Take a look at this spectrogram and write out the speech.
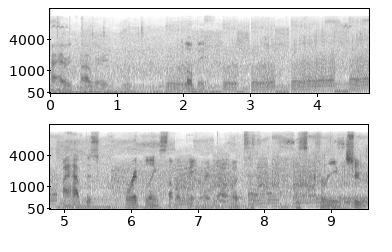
Alright, I recovered. A little bit. I have this crippling stomach pain right now. It's, it's crazy. Shoot,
